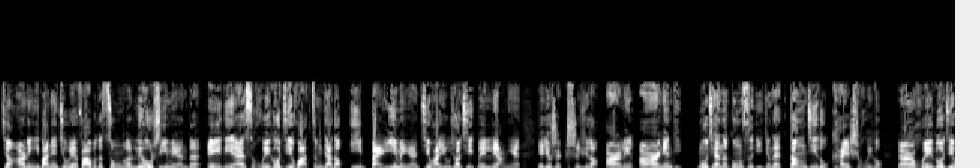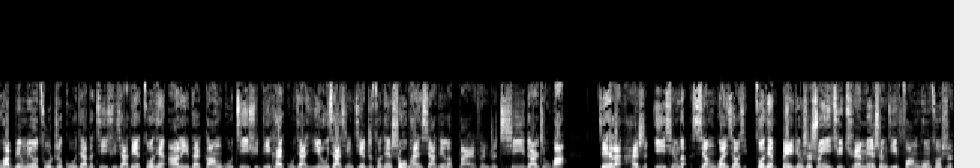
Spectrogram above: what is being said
将2018年9月发布的总额60亿美元的 ADS 回购计划增加到100亿美元，计划有效期为两年，也就是持续到2022年底。目前呢，公司已经在当季度开始回购。然而，回购计划并没有阻止股价的继续下跌。昨天，阿里在港股继续低开，股价一路下行，截至昨天收盘，下跌了百分之七点九八。接下来还是疫情的相关消息。昨天，北京市顺义区全面升级防控措施，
